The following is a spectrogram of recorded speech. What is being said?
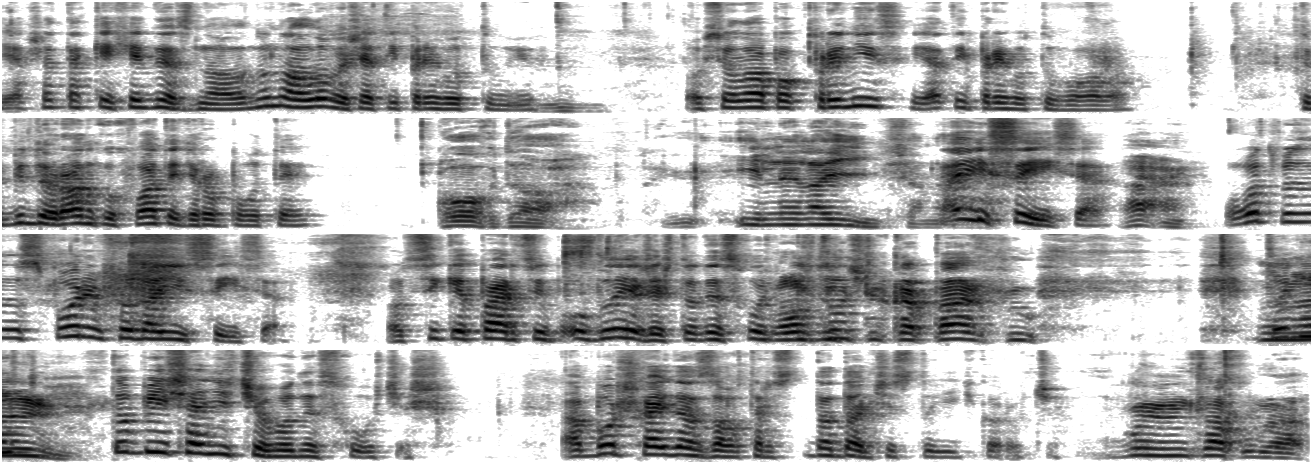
Я ще таких і не знала. Ну, наловиш, я ти приготую. Ось лапок приніс, я ти приготувала. Тобі до ранку хватить роботи. Ох, да. І не наїмся. А їсися. А-а. От спорив, що наїсися. От стільки перців оближиш, то не схочеш. Ось тут тільки першу. То, ні, то більше нічого не схочеш. А борщ хай на завтра на дальше стоїть, коротше. Він так ура.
